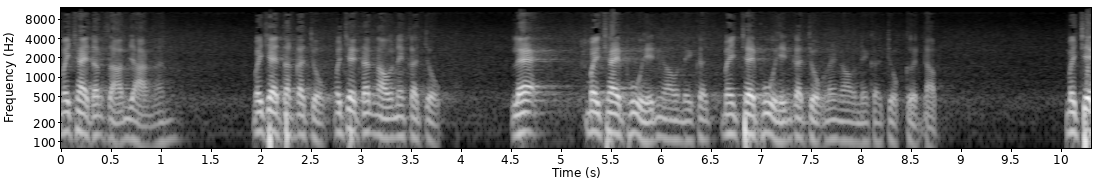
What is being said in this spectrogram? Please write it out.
ไม่ใช่ทั้งสามอย่างนั้น ไม่ใช่ทั้งกระจก ไม่ใช่ทั้งเงาในกระจก และไม่ใช่ผู้เห็นเงาในไม่ใช่ผู้เห็นกระจกและเงาในกระจกเกิดดับ ไม่ใช่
